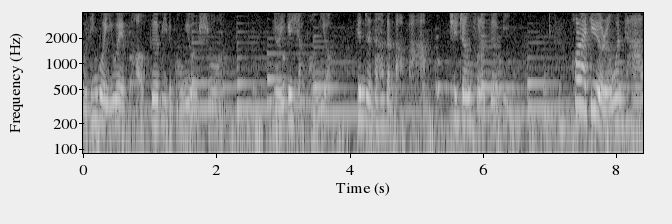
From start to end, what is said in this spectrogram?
我听过一位跑戈壁的朋友说，有一个小朋友跟着他的爸爸去征服了戈壁。后来就有人问他：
